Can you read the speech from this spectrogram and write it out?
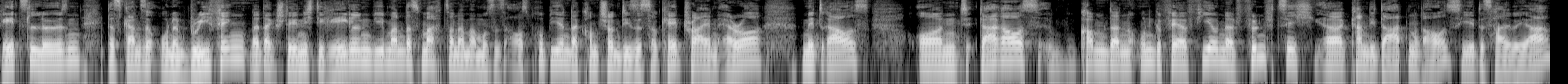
Rätsel lösen. Das Ganze ohne Briefing. Ne, da stehen nicht die Regeln, wie man das macht, sondern man muss es ausprobieren. Da kommt schon dieses Okay, Try and Error mit raus. Und daraus kommen dann ungefähr 450 äh, Kandidaten raus, jedes halbe Jahr.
